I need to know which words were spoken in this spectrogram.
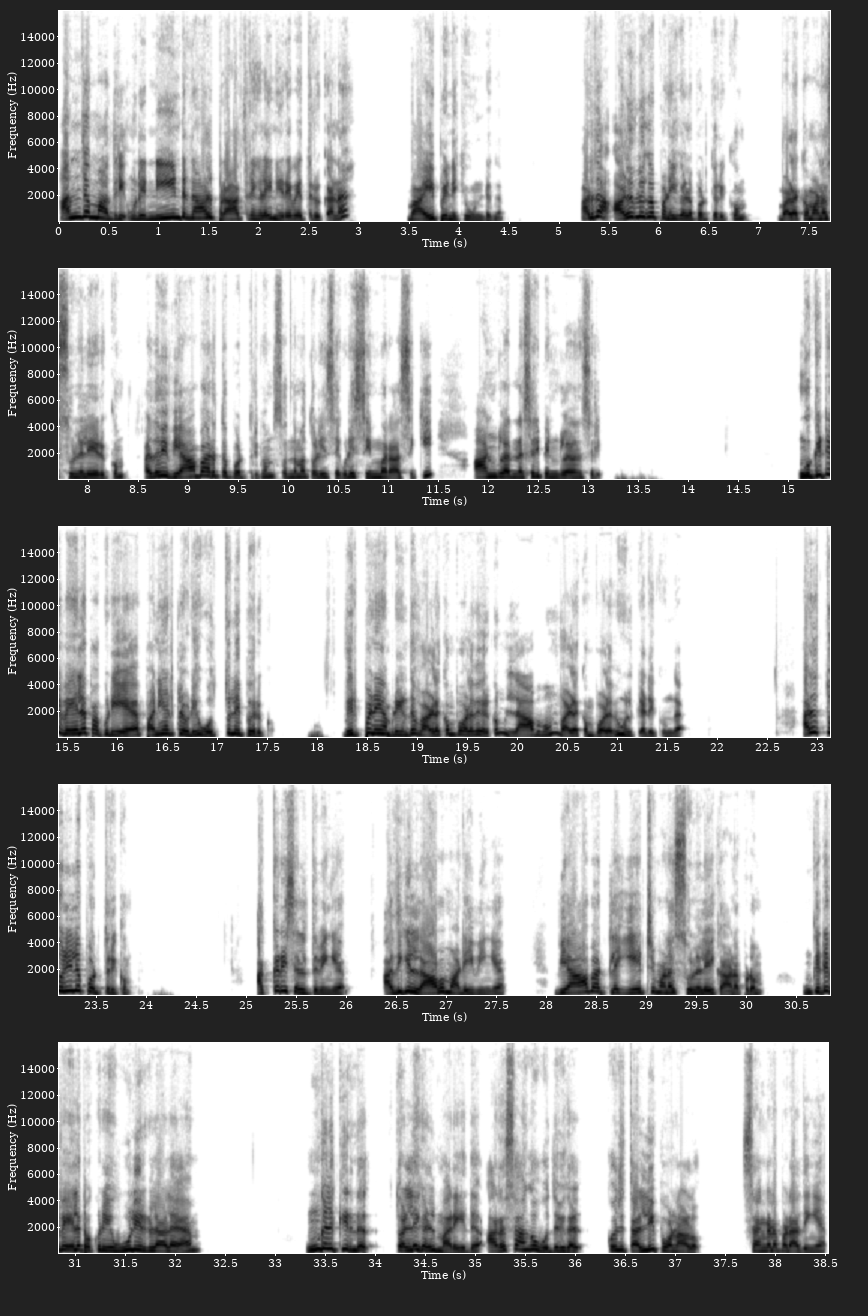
அந்த மாதிரி உங்களுடைய நீண்ட நாள் பிரார்த்தனைகளை நிறைவேற்றுவதற்கான வாய்ப்பு இன்னைக்கு உண்டுங்க. அடுத்து அலுவலக பணிகளை பொறுத்த வரைக்கும் வழக்கமான சூழ்நிலை இருக்கும். அதுவே வியாபாரத்தை பொறுத்த வரைக்கும் சொந்தமா தொழில் செய்யக்கூடிய சிம்ம ராசிக்கு ஆண்களாக இருந்தாலும் சரி பெண்களாக இருந்தாலும் சரி. உங்ககிட்ட வேலை பார்க்கக்கூடிய பணியாட்களுடைய ஒத்துழைப்பு இருக்கும். விற்பனை அப்படிங்கிறது வழக்கம் போலவே இருக்கும். லாபமும் வழக்கம் போலவே உங்களுக்கு கிடைக்குங்க. அது தொழிலை பொறுத்த வரைக்கும் அக்கறை செலுத்துவீங்க. அதிக லாபம் அடைவீங்க. வியாபாரத்துல ஏற்றமான சூழ்நிலை காணப்படும். உங்ககிட்ட வேலை பார்க்கக்கூடிய ஊழியர்களால உங்களுக்கு இருந்த தொல்லைகள் மறையுது அரசாங்க உதவிகள் கொஞ்சம் தள்ளி போனாலும் சங்கடப்படாதீங்க.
